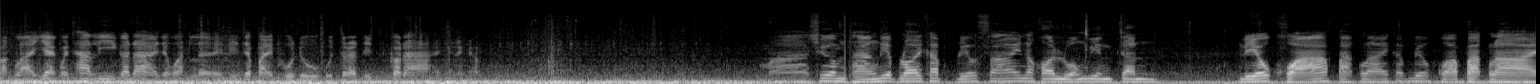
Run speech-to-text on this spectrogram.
ปักลายแยกไปท่าลี่ก็ได้จังหวัดเลย หรือจะไปผู้ดูอุตรดิตถ์ก็ได้นะครับ มาเชื่อมทางเรียบร้อยครับเลี้ยวซ้ายนครหลวงเวียงจันทร์เลี้ยวขวาปากลายครับเลี้ยวขวาปากลาย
